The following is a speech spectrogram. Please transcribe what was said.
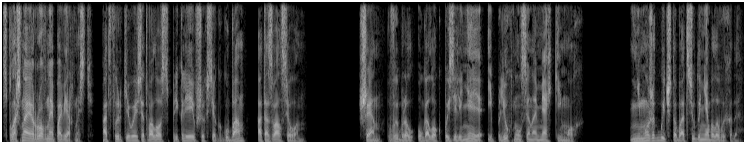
Сплошная ровная поверхность», — отфыркиваясь от волос, приклеившихся к губам, отозвался он. Шен выбрал уголок позеленее и плюхнулся на мягкий мох. «Не может быть, чтобы отсюда не было выхода.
